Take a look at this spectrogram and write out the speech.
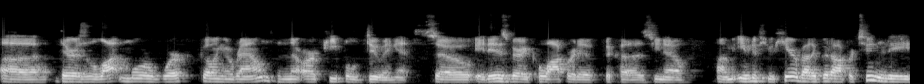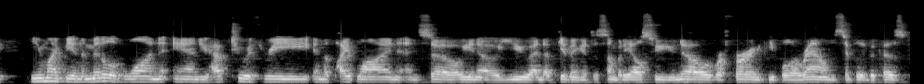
uh, there is a lot more work going around than there are people doing it. So it is very cooperative because, you know, um, even if you hear about a good opportunity, you might be in the middle of one and you have two or three in the pipeline. And so, you know, you end up giving it to somebody else who you know, referring people around simply because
